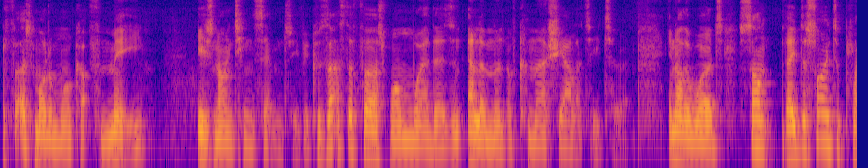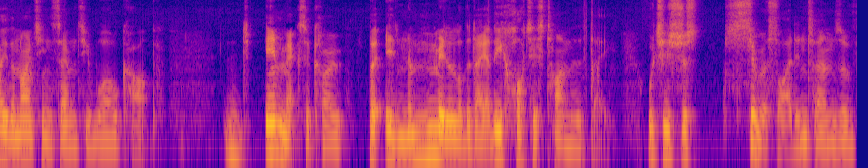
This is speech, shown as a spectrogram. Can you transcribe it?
the first modern World Cup for me is 1970 because that's the first one where there's an element of commerciality to it. In other words, some they decide to play the 1970 World Cup in Mexico, but in the middle of the day, at the hottest time of the day, which is just suicide in terms of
